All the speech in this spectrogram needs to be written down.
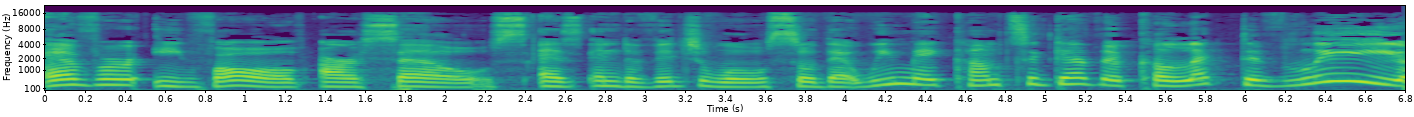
ever evolve ourselves as individuals so that we may come together collectively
